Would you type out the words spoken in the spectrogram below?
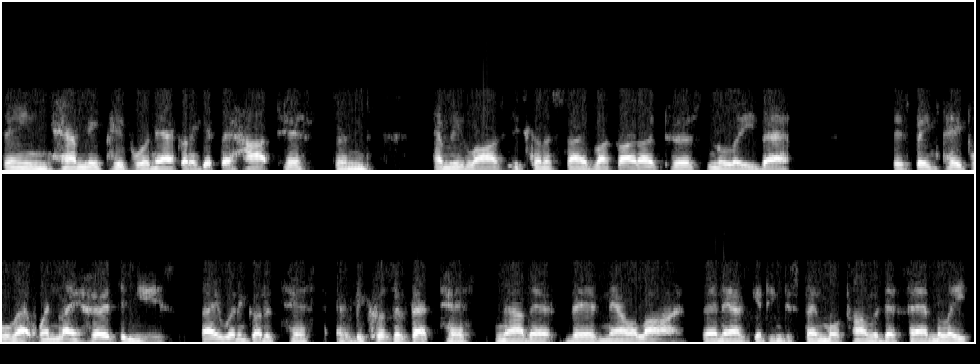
seeing how many people are now going to get their heart tests and how many lives he's going to save. Like I know personally that there's been people that when they heard the news, they went and got a test, and because of that test, now they're they're now alive. They're now getting to spend more time with their family,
